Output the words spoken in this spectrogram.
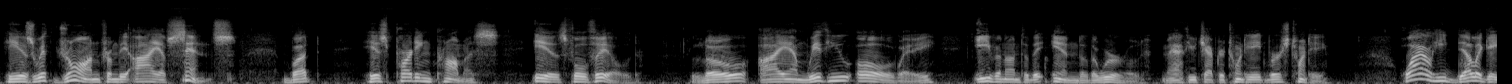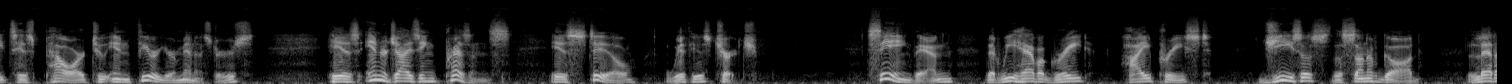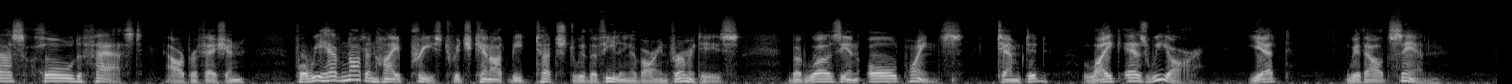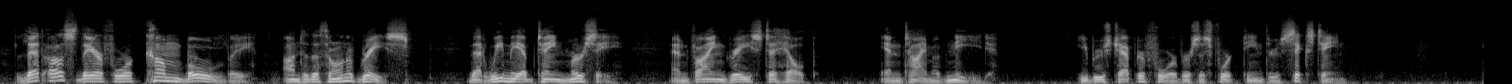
He is withdrawn from the eye of sense, but his parting promise is fulfilled. Lo, I am with you alway, even unto the end of the world. Matthew chapter 28, verse 20. While he delegates his power to inferior ministers, his energizing presence is still with his church. Seeing then that we have a great high priest, Jesus the Son of God, let us hold fast our profession, for we have not an high priest which cannot be touched with the feeling of our infirmities, but was in all points tempted like as we are, yet without sin. Let us therefore come boldly unto the throne of grace, that we may obtain mercy and find grace to help in time of need. Hebrews chapter 4 verses 14 through 16.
